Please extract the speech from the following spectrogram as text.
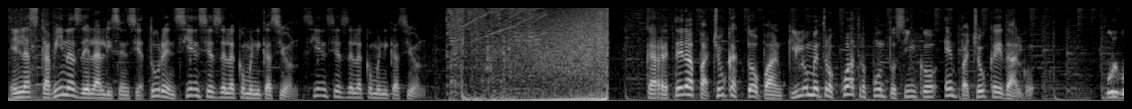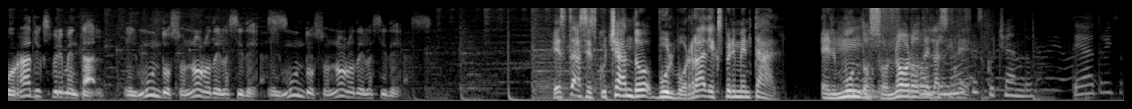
En las cabinas de la Licenciatura en Ciencias de la Comunicación. Ciencias de la Comunicación. Carretera Pachuca-Actopan, kilómetro 4.5 en Pachuca, Hidalgo. Bulbo Radio Experimental, el mundo sonoro de las ideas. El mundo sonoro de las ideas. Estás escuchando Bulbo Radio Experimental, el mundo sonoro de las ideas. escuchando Teatro y So-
